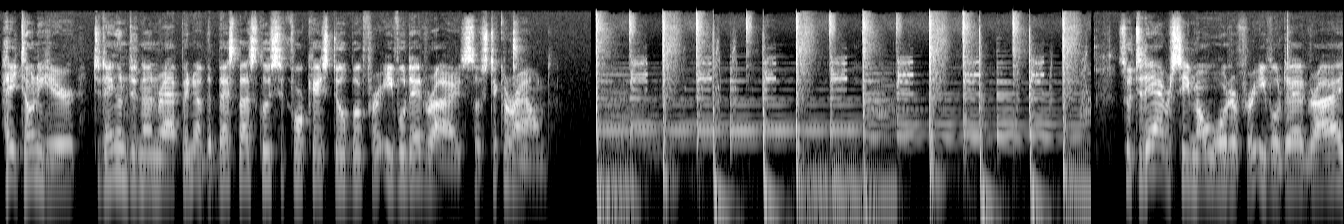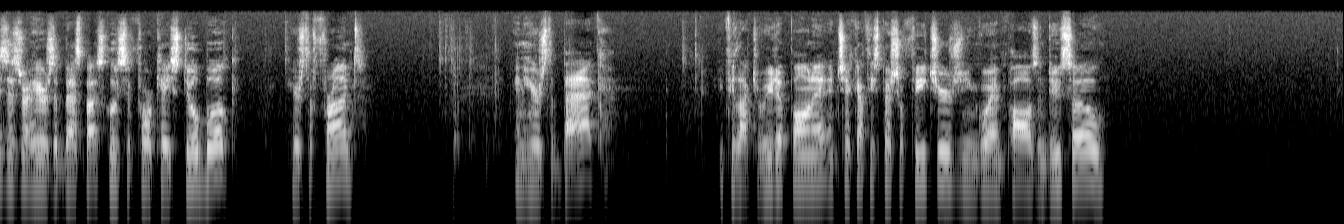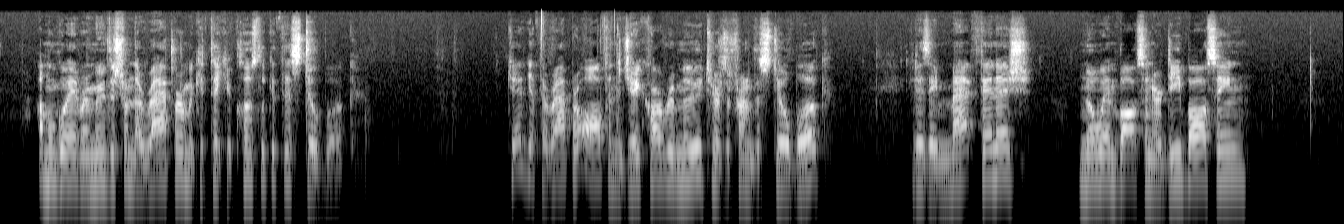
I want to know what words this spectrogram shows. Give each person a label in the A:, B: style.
A: Hey, Tony here. Today I'm going to do an unwrapping of the Best Buy exclusive 4K Steelbook for Evil Dead Rise, so stick around. So today I received my order for Evil Dead Rise. This right here is a Best Buy exclusive 4K Steelbook. Here's the front, and here's the back. If you'd like to read up on it and check out these special features, you can go ahead and pause and do so. I'm going to go ahead and remove this from the wrapper and we can take a close look at this steelbook. Okay, I've got the wrapper off and the J-card removed. Here's the front of the steelbook. It is a matte finish, no embossing or debossing.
